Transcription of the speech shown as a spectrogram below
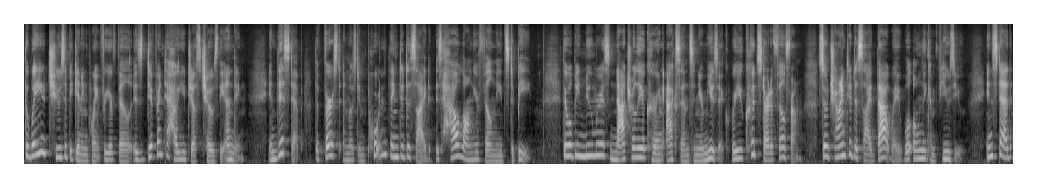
The way you choose a beginning point for your fill is different to how you just chose the ending. In this step, the first and most important thing to decide is how long your fill needs to be. There will be numerous naturally occurring accents in your music where you could start a fill from, so trying to decide that way will only confuse you. Instead,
